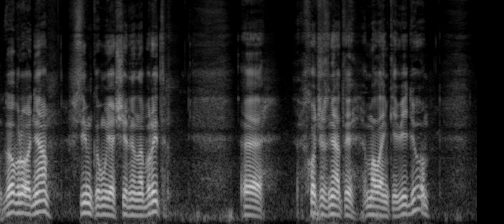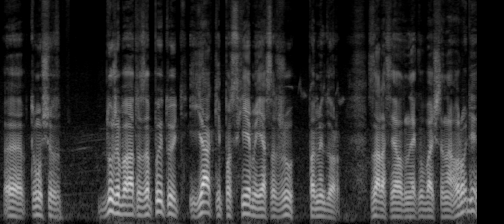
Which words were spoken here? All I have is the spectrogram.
Доброго дня всім, кому я ще не набрид. Е, хочу зняти маленьке відео, е, тому що дуже багато запитують, як і по схемі я саджу помідор. Зараз я, як ви бачите, на городі.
